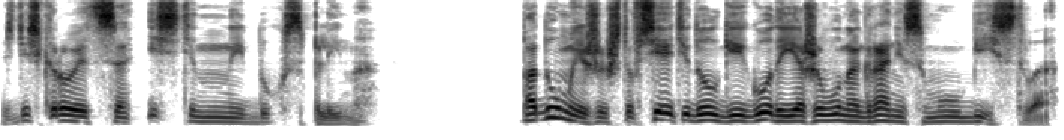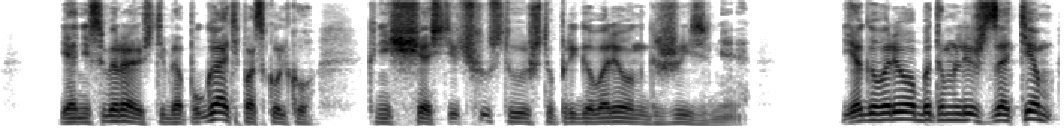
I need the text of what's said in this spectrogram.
Здесь кроется истинный дух сплина. Подумай же, что все эти долгие годы я живу на грани самоубийства. Я не собираюсь тебя пугать, поскольку, к несчастью, чувствую, что приговорен к жизни. Я говорю об этом лишь за тем,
